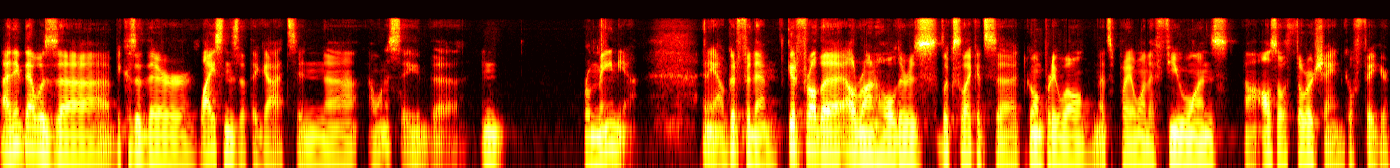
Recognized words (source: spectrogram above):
I think that was uh, because of their license that they got in, uh, I want to say the in Romania anyhow, good for them. Good for all the Elrond holders. Looks like it's uh, going pretty well. That's probably one of the few ones. Uh, also, Thorchain, go figure.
